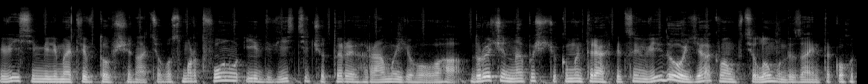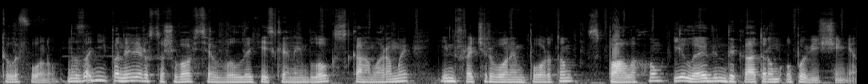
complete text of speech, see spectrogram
8 мм товщина цього смартфону і 204 грами його вага. До речі, напишіть у коментарях під цим відео, як вам в цілому дизайн такого телефону. На задній панелі розташувався великий скляний блок з камерами, інфрачервоним портом, спалахом і LED-індикатором оповіщення.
